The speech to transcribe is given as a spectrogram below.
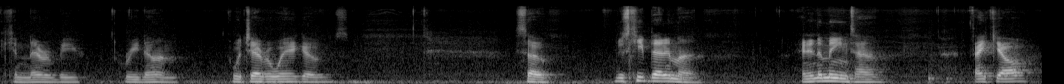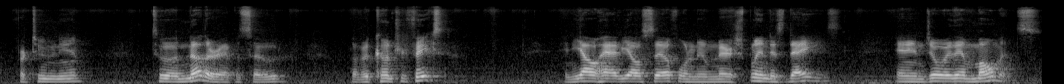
it can never be redone, whichever way it goes. So just keep that in mind. And in the meantime, thank y'all for tuning in to another episode of A Country Fixin. And y'all have yourself one of them there splendid days and enjoy them moments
